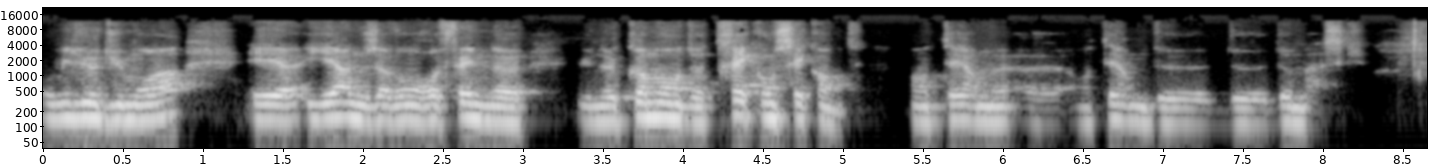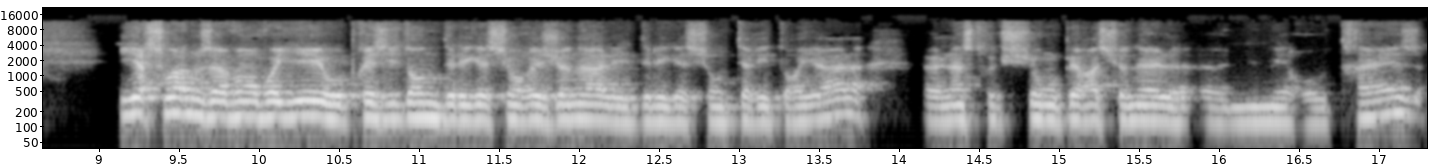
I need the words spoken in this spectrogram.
au milieu du mois. Et hier, nous avons refait une, une commande très conséquente en termes, euh, en termes de, de, de, masques. Hier soir, nous avons envoyé aux présidents de délégations régionales et délégations territoriales euh, l'instruction opérationnelle euh, numéro 13,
